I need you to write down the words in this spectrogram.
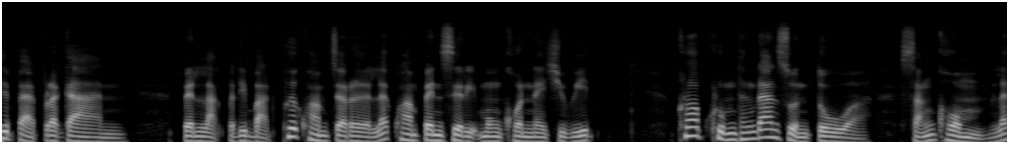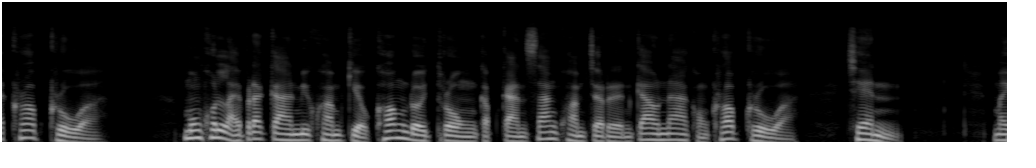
38 ประการ เป็นหลักปฏิบัติเพื่อความเจริญและความเป็นสิริมงคลในชีวิต ครอบคลุมทั้งด้านส่วนตัว สังคม และครอบครัว มงคลหลายประการมีความเกี่ยวข้องโดยตรงกับการสร้างความเจริญก้าวหน้าของครอบครัว เช่น ไม่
